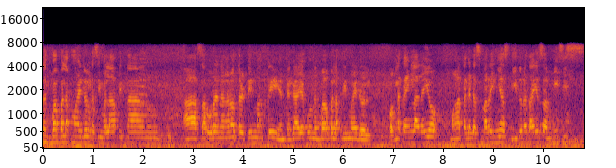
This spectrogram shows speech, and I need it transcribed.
nagbabalak mga idol kasi malapit ng ah, sahuran ng ano 13 month pay and kagaya kung nagbabalak din mga idol, wag na tayong lalayo. Mga taga Dasmariñas, dito na tayo sa Mrs.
